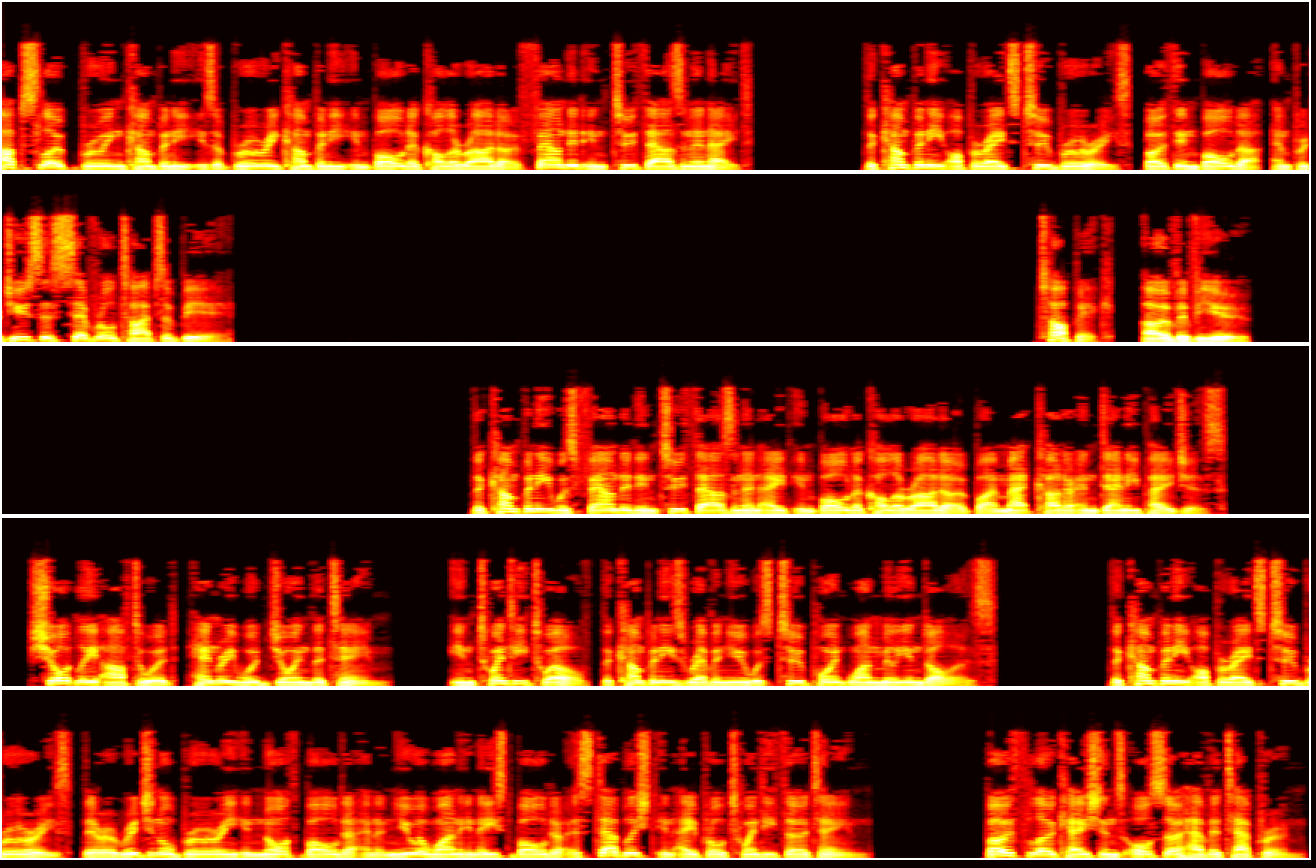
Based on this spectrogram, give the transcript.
Upslope Brewing Company is a brewery company in Boulder, Colorado founded in 2008. The company operates two breweries, both in Boulder, and produces several types of beer. Overview The company was founded in 2008 in Boulder, Colorado by Matt Cutter and Danny Pages. Shortly afterward, Henry Wood joined the team. In 2012, the company's revenue was $2.1 million. The company operates two breweries, their original brewery in North Boulder and a newer one in East Boulder established in April 2013. Both locations also have a taproom.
